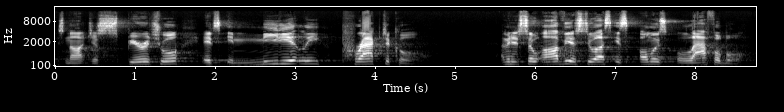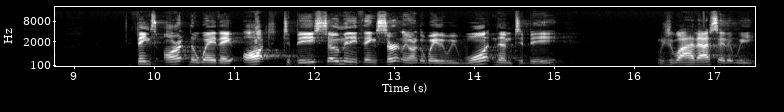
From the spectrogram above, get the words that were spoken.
it's not just spiritual, it's immediately practical. I mean, it's so obvious to us, it's almost laughable. Things aren't the way they ought to be. So many things certainly aren't the way that we want them to be, which is why I say that we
